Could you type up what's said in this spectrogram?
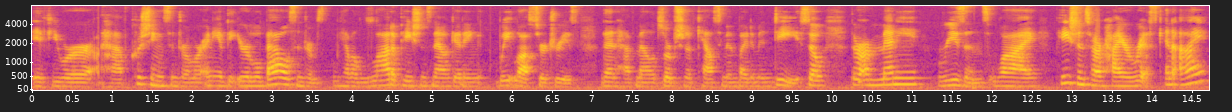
if you were have Cushing syndrome or any of the irritable bowel syndromes, we have a lot of patients now getting weight loss surgeries that have malabsorption of calcium and vitamin D. So there are many reasons why patients are higher risk, and I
